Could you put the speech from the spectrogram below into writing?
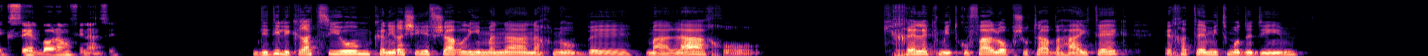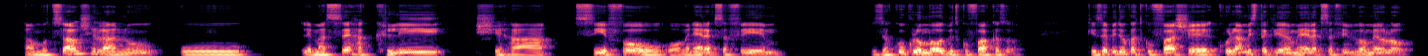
אקסל בעולם הפיננסי. דידי, לקראת סיום, כנראה שאי אפשר להימנע, אנחנו במהלך או כחלק מתקופה לא פשוטה בהייטק, איך אתם מתמודדים? המוצר שלנו הוא למעשה הכלי שה-CFO או מנהל הכספים זקוק לו מאוד בתקופה כזו. כי זה בדיוק התקופה שכולם מסתכלים על מנהל הכספים ואומר לו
